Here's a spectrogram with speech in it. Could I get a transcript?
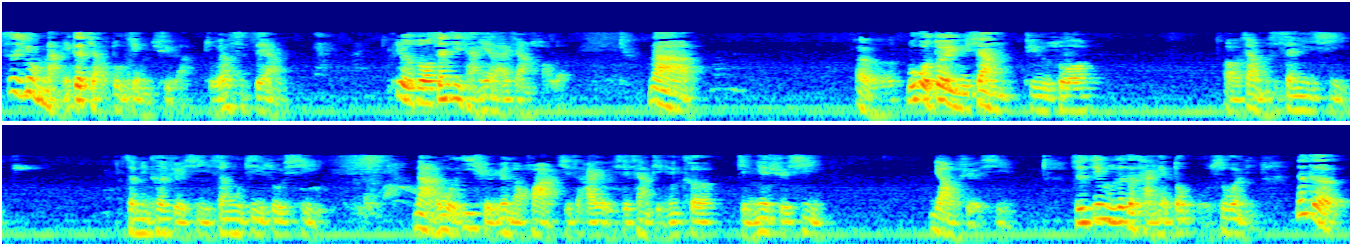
是用哪一个角度进去啊？主要是这样。譬如说，生技产业来讲好了，那呃，如果对于像譬如说，哦，像我们是生意系、生命科学系、生物技术系。那如果医学院的话，其实还有一些像检验科、检验学系、药学系，其实进入这个产业都不是问题。那个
